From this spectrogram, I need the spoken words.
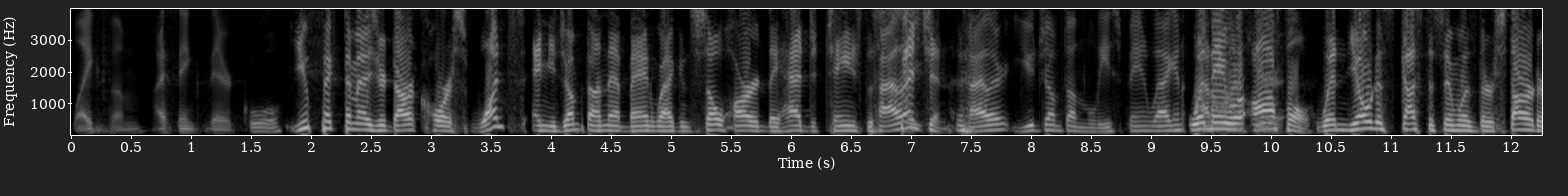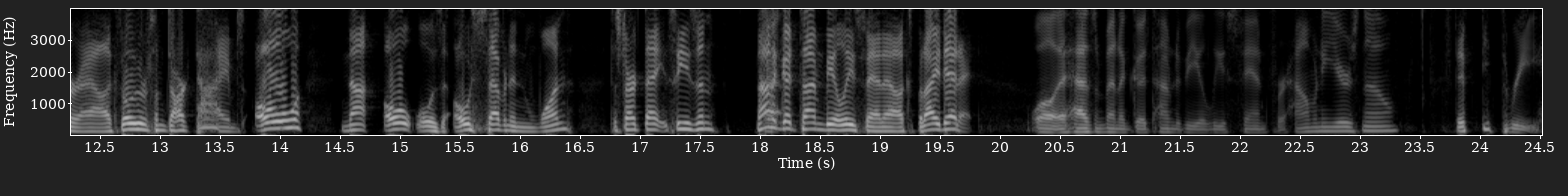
like them. I think they're cool. You picked them as your dark horse once, and you jumped on that bandwagon so hard they had to change the Tyler, suspension. Tyler, you jumped on the Leafs bandwagon when they were hear it. awful. When Jonas Gustavsson was their starter, Alex. Those were some dark times. Oh, not oh, what was it? Oh, seven and one to start that season. Not a good time to be a Leafs fan, Alex, but I did it. Well, it hasn't been a good time to be a Leafs fan for how many years now? Fifty-three.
